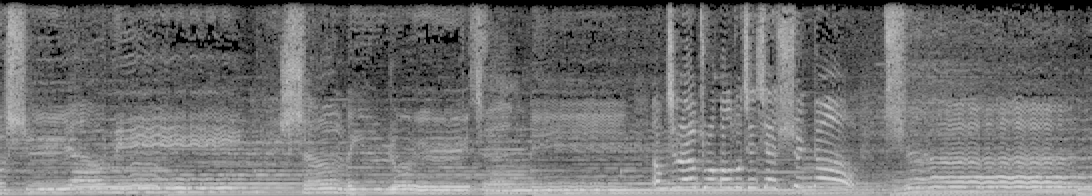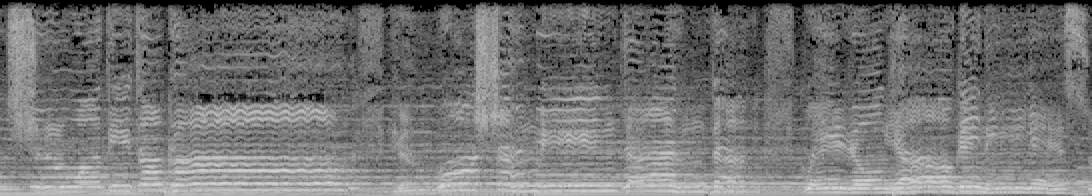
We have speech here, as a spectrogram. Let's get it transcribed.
我需要你，生命如遇见你。让我们起来，要主的宝座前下宣告：这是我的祷告，愿我生命单单归荣耀给你，耶稣。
